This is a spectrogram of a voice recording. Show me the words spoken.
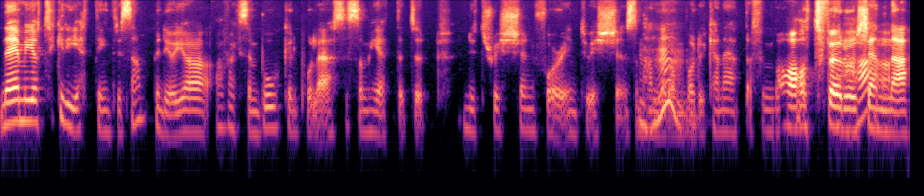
Nej men jag tycker det är jätteintressant med det och jag har faktiskt en bok på att läsa som heter typ Nutrition for Intuition som mm. handlar om mhm. vad du kan äta för mat för Aha. att känna,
